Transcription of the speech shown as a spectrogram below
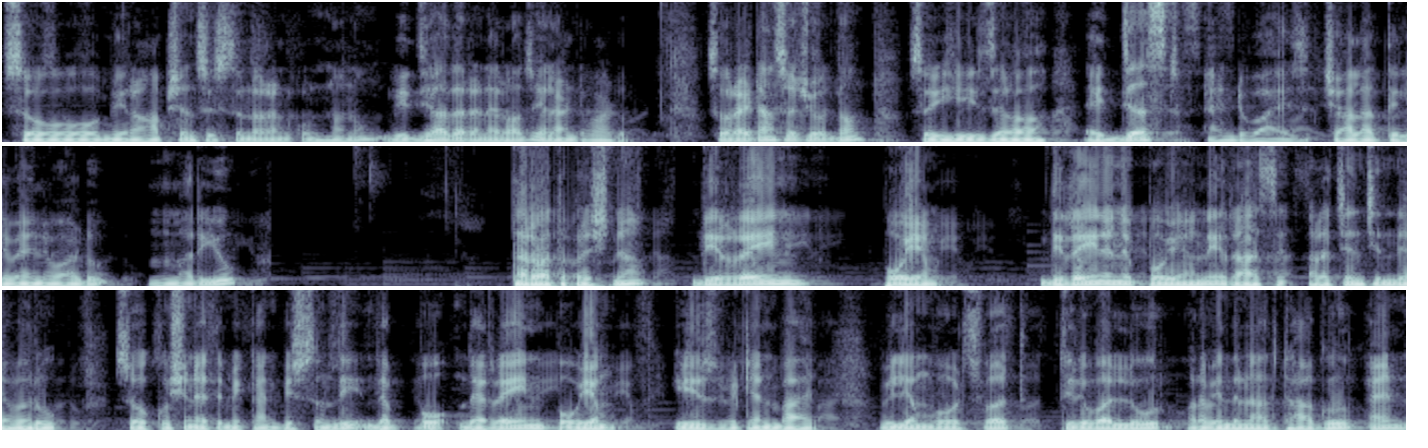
సో మీరు ఆప్షన్స్ ఇస్తున్నారు అనుకుంటున్నాను విద్యాధర్ అనే రాజు ఎలాంటి వాడు? సో రైట్ ఆన్సర్ చూద్దాం. So he is adjust and wise. చాలా తెలివైన వాడు. మరియు తర్వాత ప్రశ్న. The rain poem. The rain అనే పోయాన్ని రాసి రచించింది ఎవరు? సో క్వశ్చన్ అయితే మీకు కనిపిస్తుంది. ద పో the rain poem. Is written by William Wordsworth Tiruvallur Rabindranath Tagore and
